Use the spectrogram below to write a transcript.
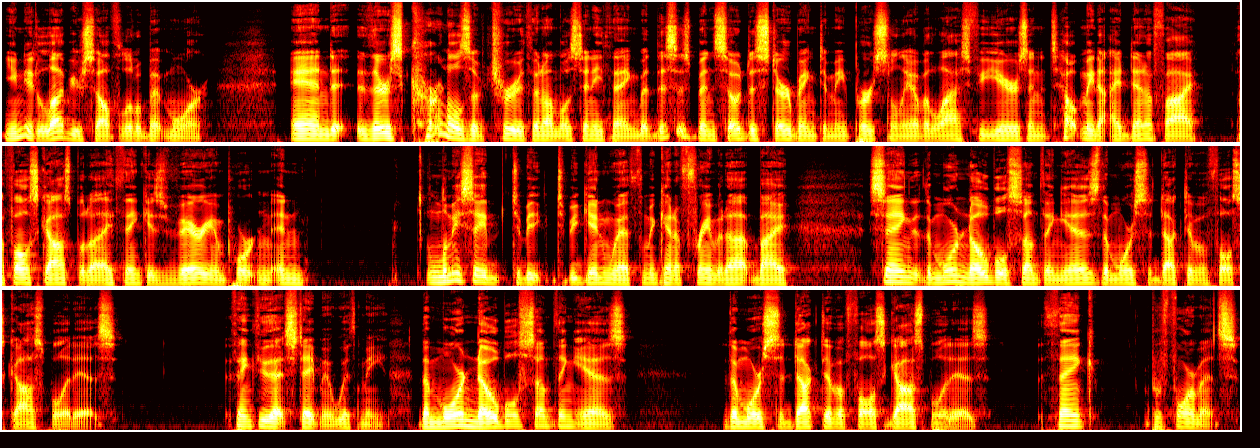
You need to love yourself a little bit more. And there's kernels of truth in almost anything, but this has been so disturbing to me personally over the last few years, and it's helped me to identify a false gospel that I think is very important. And let me say to be, to begin with, let me kind of frame it up by saying that the more noble something is, the more seductive a false gospel it is. Think through that statement with me. The more noble something is, the more seductive a false gospel it is. Think performance.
